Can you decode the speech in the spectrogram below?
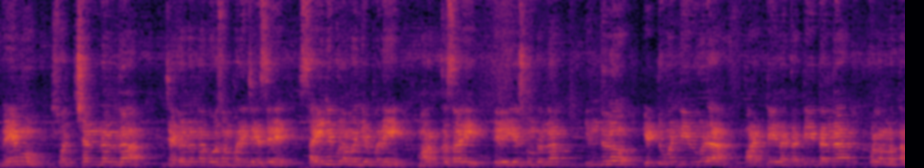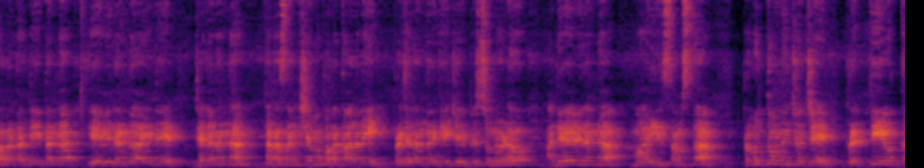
మేము స్వచ్ఛందంగా జగనన్న కోసం పనిచేసే సైనికులమని చెప్పని మరొక్కసారి తెలియజేసుకుంటున్నాం. ఇందులో ఎటువంటివి కూడా పార్టీలకు అతీతంగా కుల మతాలకు అతీతంగా ఏ విధంగా అయితే జగనన్న తన సంక్షేమ పథకాలని ప్రజలందరికీ చేర్పిస్తున్నాడో అదే విధంగా మా ఈ సంస్థ ప్రభుత్వం నుంచి వచ్చే ప్రతి ఒక్క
